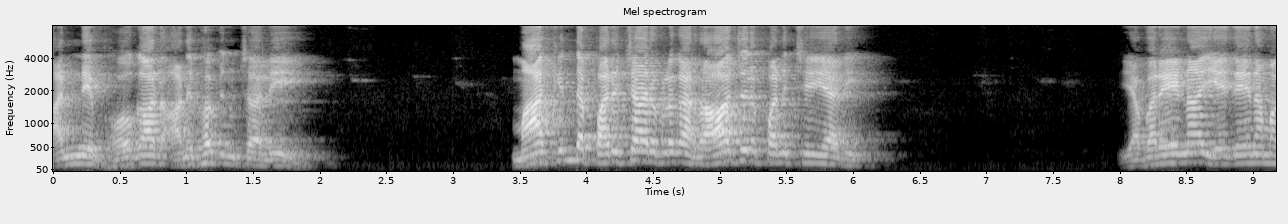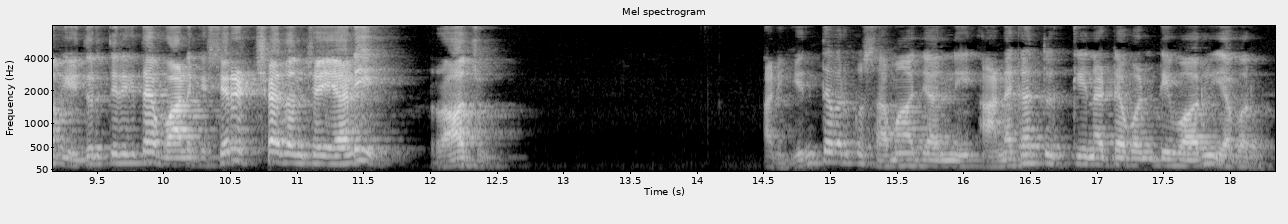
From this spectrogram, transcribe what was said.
అన్ని భోగాలు అనుభవించాలి. మా కింద పరిచారకులుగా రాజులు పని చేయాలి. ఎవరైనా ఏదైనా మాకు ఎదురు తిరిగితే వాళ్ళకి శిరఛేదం చేయాలి రాజు. అని ఇంతవరకు సమాజాన్ని అణగతొక్కినటువంటి వారు ఎవరు?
